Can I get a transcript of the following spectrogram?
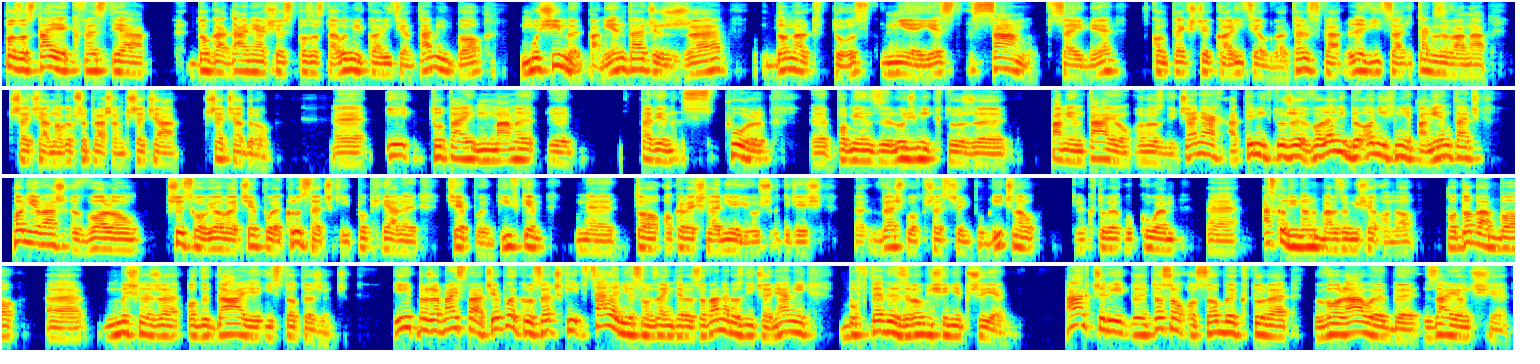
pozostaje kwestia dogadania się z pozostałymi koalicjantami, bo musimy pamiętać, że Donald Tusk nie jest sam w Sejmie w kontekście koalicja obywatelska, lewica i tak zwana trzecia noga, przepraszam, trzecia, trzecia droga. E, I tutaj mamy e, pewien spór e, pomiędzy ludźmi, którzy pamiętają o rozliczeniach, a tymi, którzy woleliby o nich nie pamiętać, ponieważ wolą przysłowiowe ciepłe kluseczki popijane ciepłym piwkiem. E, To określenie już gdzieś e, weszło w przestrzeń publiczną, które ukułem, e, a skądinąd bardzo mi się ono podoba, bo myślę, że oddaje istotę rzeczy. I proszę Państwa, ciepłe kluseczki wcale nie są zainteresowane rozliczeniami, bo wtedy zrobi się nieprzyjemnie. Tak, czyli y, to są osoby, które wolałyby zająć się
